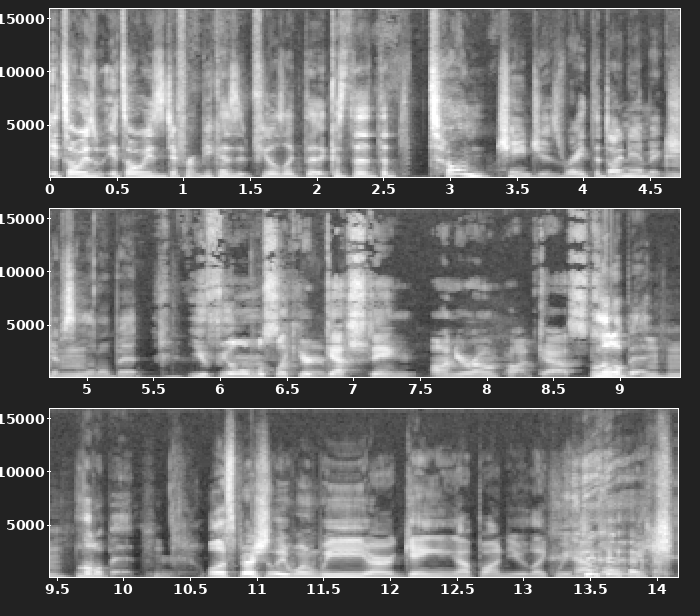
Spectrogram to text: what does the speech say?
It's always it's always different because it feels like the because the the tone changes right. The dynamic shifts a mm-hmm. little bit, You feel almost like you're much. guesting on your own podcast. a little bit, mm-hmm. a little bit. Mm-hmm. Well, especially when we are ganging up on you like we have all week.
